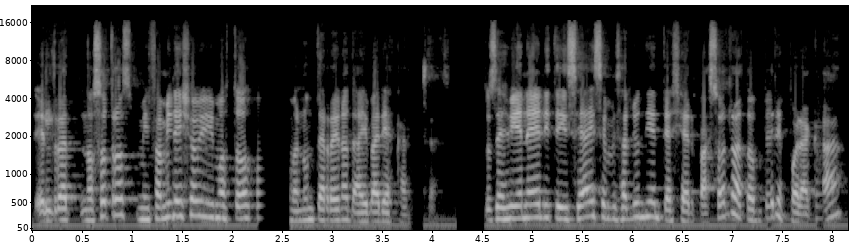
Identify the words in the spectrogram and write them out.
el rat- nosotros, mi familia y yo vivimos todos como en un terreno, hay varias casas. Entonces viene él y te dice, ay, se me salió un diente ayer, ¿pasó el ratón Pérez por acá?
